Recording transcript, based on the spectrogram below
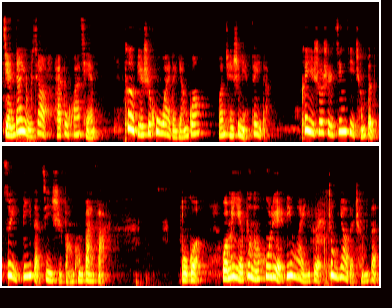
简单有效，还不花钱。特别是户外的阳光，完全是免费的，可以说是经济成本最低的近视防控办法。不过，我们也不能忽略另外一个重要的成本，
